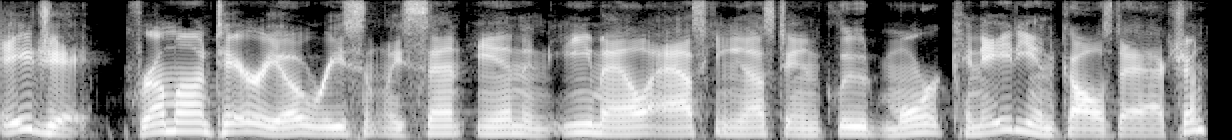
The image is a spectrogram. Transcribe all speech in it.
AJ from Ontario recently sent in an email asking us to include more Canadian calls to action.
